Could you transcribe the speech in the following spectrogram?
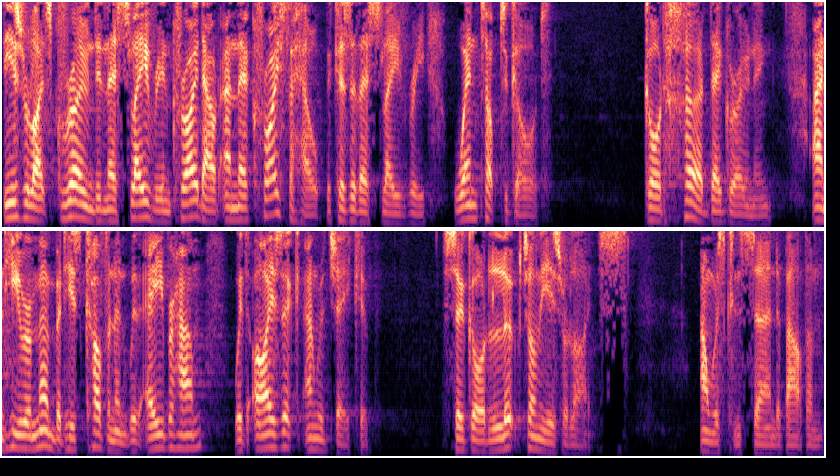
The Israelites groaned in their slavery and cried out, and their cry for help because of their slavery went up to God. God heard their groaning, and he remembered his covenant with Abraham, with Isaac, and with Jacob. So God looked on the Israelites and was concerned about them.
